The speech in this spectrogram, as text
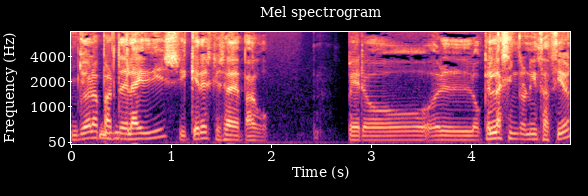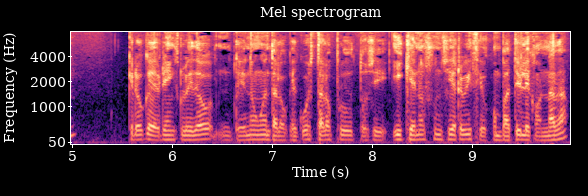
Yo la parte del ID, si quieres que sea de pago. Pero lo que es la sincronización, creo que debería incluido, teniendo en cuenta lo que cuesta los productos y, y que no es un servicio compatible con nada,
